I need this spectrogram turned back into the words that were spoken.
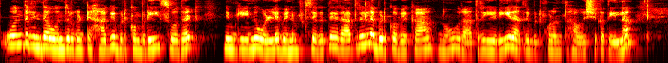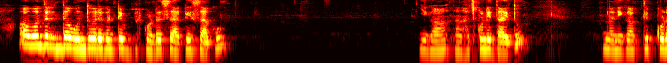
ಒಂದರಿಂದ ಒಂದೂವರೆ ಗಂಟೆ ಹಾಗೆ ಬಿಟ್ಕೊಂಬಿಡಿ ಸೊ ದಟ್ ನಿಮಗೆ ಇನ್ನೂ ಒಳ್ಳೆ ಬೆನಿಫಿಟ್ ಸಿಗುತ್ತೆ. ರಾತ್ರಿಯೆಲ್ಲ ಬಿಟ್ಕೋಬೇಕಾ ನೋ ರಾತ್ರಿ ಇಡೀ ರಾತ್ರಿ ಬಿಟ್ಕೊಳ್ಳೋಂತಹ ಅವಶ್ಯಕತೆ ಇಲ್ಲ. ಒಂದರಿಂದ ಒಂದೂವರೆ ಗಂಟೆ ಬಿಟ್ಕೊಂಡ್ರೆ ಸಾಕೆ ಸಾಕು. ಈಗ ನಾನು ಹಚ್ಕೊಂಡಿದ್ದಾಯಿತು. ನಾನೀಗ ಕ್ಲಿಪ್ ಕೂಡ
